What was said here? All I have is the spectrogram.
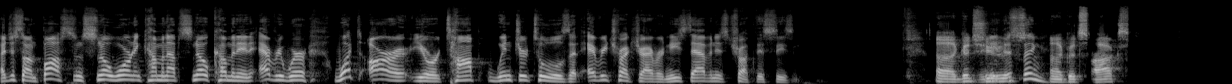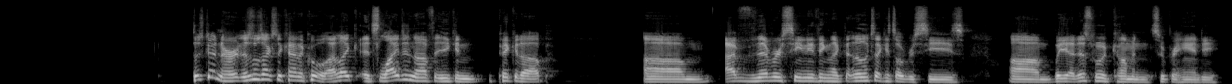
I just on Boston snow warning coming up. Snow coming in everywhere. What are your top winter tools that every truck driver needs to have in his truck this season? Uh, good shoes. This thing. Uh, good socks. This couldn't hurt. This was actually kind of cool. I like. It's light enough that you can pick it up um, I've never seen anything like that. It looks like it's overseas. Um, but yeah, this would come in super handy.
